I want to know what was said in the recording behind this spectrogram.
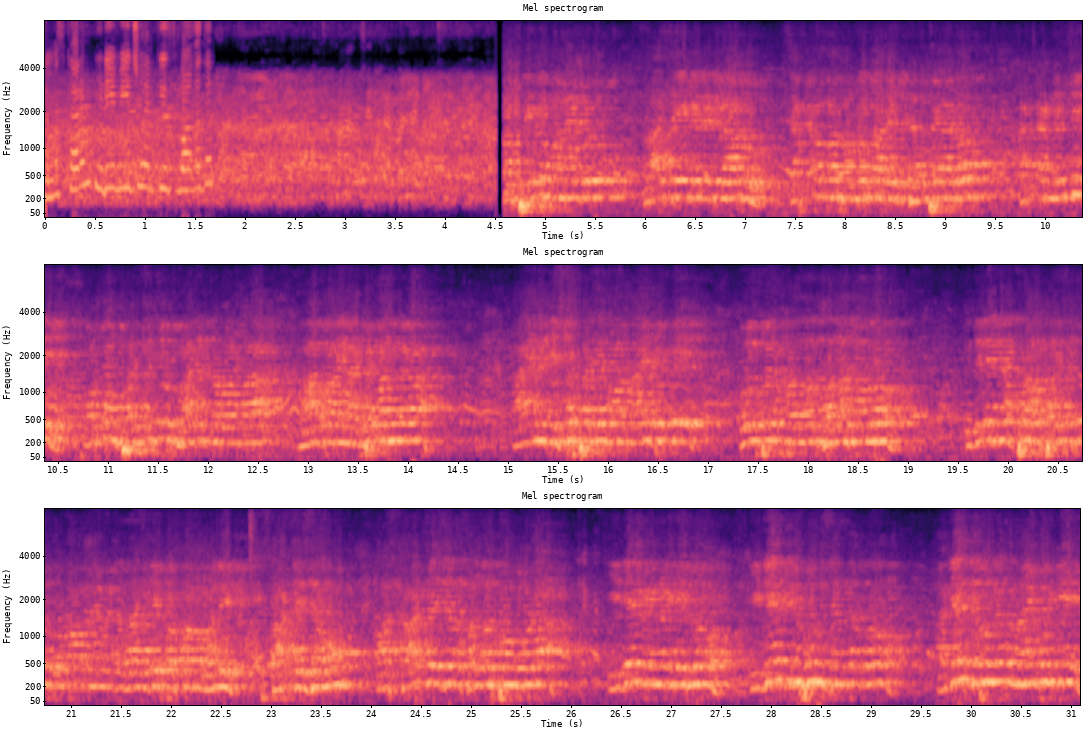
నమస్కారం. టుడే వీచర్కి స్వాగతం. గారు సెప్టెంబర్ రెండో తారీఖు చనిపోయాడు అక్కడి నుంచి మొత్తం పరిస్థితులు మారిన తర్వాత మాకు ఆయన అభిమానులుగా ఆయన ఇష్టపడే మా నాయకుడికి కోల్పోయిన సందర్భంలో ఇది లేనప్పుడు ఆ పరిస్థితులు ప్రభావం రాజకీయ ప్రస్థానం మళ్ళీ స్టార్ట్ చేశాము ఆ స్టార్ట్ చేసిన సందర్భం కూడా ఇదే వెంకటగిరిలో ఇదే త్రిభువన సెంటర్లో అదే దివంగత నాయకుడికి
